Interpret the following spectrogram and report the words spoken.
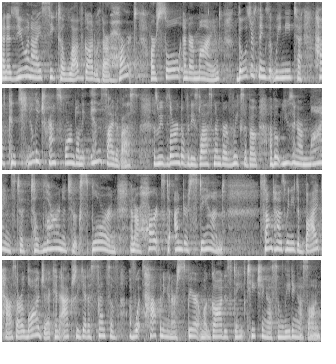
And as you and I seek to love God with our heart, our soul, and our mind, those are things that we need to have continually transformed on the inside of us, as we've learned over these last number of weeks about, about using our minds to, to learn and to explore, and, and our hearts to understand. Sometimes we need to bypass our logic and actually get a sense of, of what's happening in our spirit and what God is teaching us and leading us on.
